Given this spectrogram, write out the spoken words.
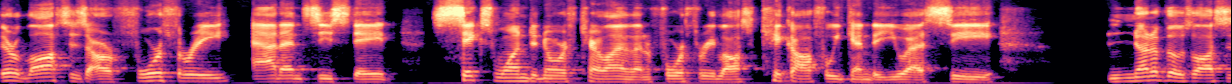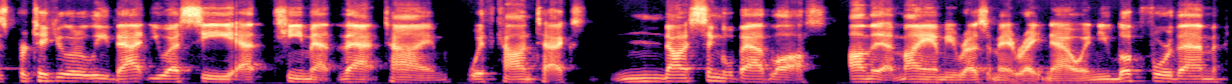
Their losses are 4 3 at NC State, 6 1 to North Carolina, then a 4 3 loss kickoff weekend to USC. None of those losses, particularly that USC at team at that time with context, not a single bad loss on the Miami resume right now. And you look for them,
